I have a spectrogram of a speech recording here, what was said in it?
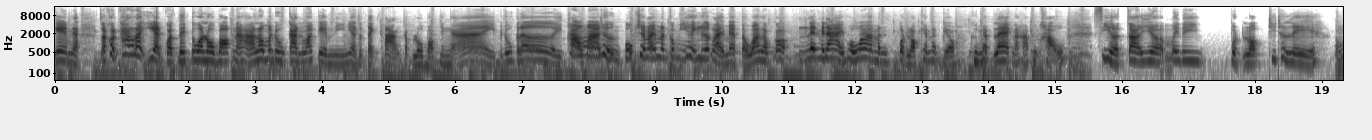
เกมเนี่ย จะค่อนข้างละเอียดกว่าในตัวโ o บ็อกนะคะ เรามาดูกันว่าเกมนี้เนี่ย จะแตกต่างกับโ o บ็อกยังไง ไปดูกันเลย เข้ามาถึงปุ๊บใช่ไหมมันก็มีให้เลือกหลายแมปแต่ว่าเราก็เล่นไม่ได้ เพราะว่ามันปลดล็อกแค่แมปเดียว คือแมปแรกนะคะภูเขาเสียใจอะไม่ได้ปลดล็อกที่ทะเล ต้อง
